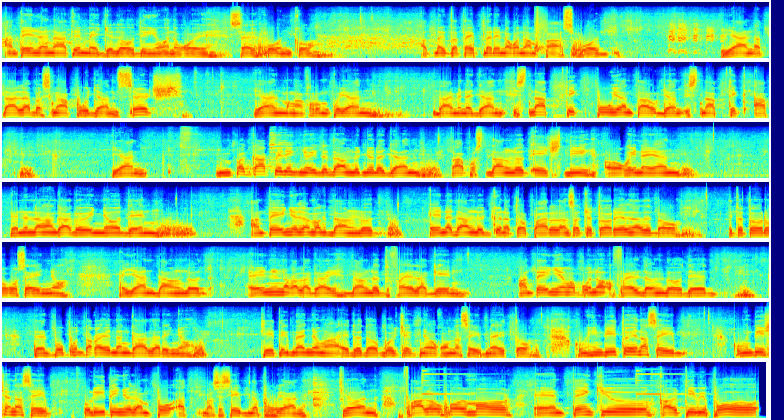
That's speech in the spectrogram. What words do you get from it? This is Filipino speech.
antayin lang natin medyo loading yung ano ko eh, cellphone ko. At nagta-type na rin ako ng password. Yan, at lalabas nga po dyan, search. Yan, mga Chrome ko yan. Dami na dyan. Snaptic po yan, tawag dyan. Snaptic app. Yan. Yung pag-copy link nyo, ida-download nyo na dyan. Tapos download HD. Okay na yan. Ganun lang ang gagawin nyo. Then, antayin nyo lang mag-download. Eh, na-download ko na to. Para lang sa tutorial na ito, ituturo ko sa inyo. Ayan, download. Ayan yung nakalagay. Download file again. Antayin nyo mapuno. File downloaded. Then, pupunta kayo ng gallery nyo. Titignan nyo nga, i-double check nyo kung na-save na ito. Kung hindi ito na-save, kung hindi siya na-save, ulitin nyo lang po at masasave na po yan. Yun, follow for more and thank you, Carl TV po.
